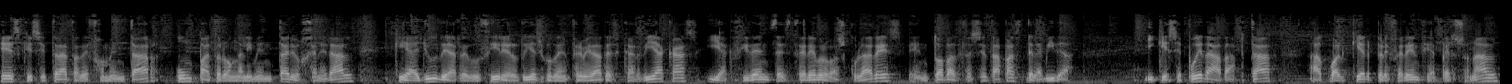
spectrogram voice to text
es que se trata de fomentar un patrón alimentario general que ayude a reducir el riesgo de enfermedades cardíacas y accidentes cerebrovasculares en todas las etapas de la vida y que se pueda adaptar a cualquier preferencia personal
